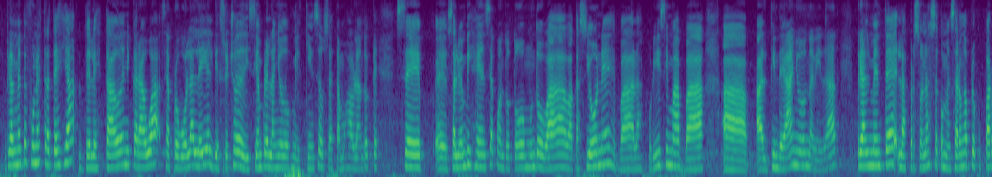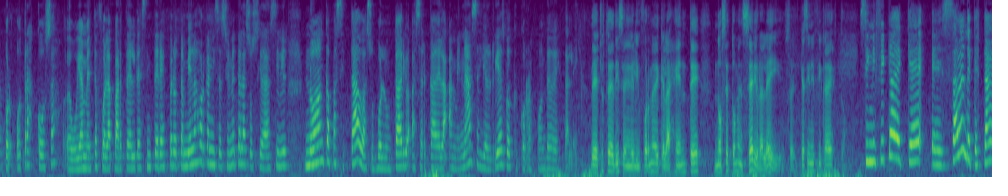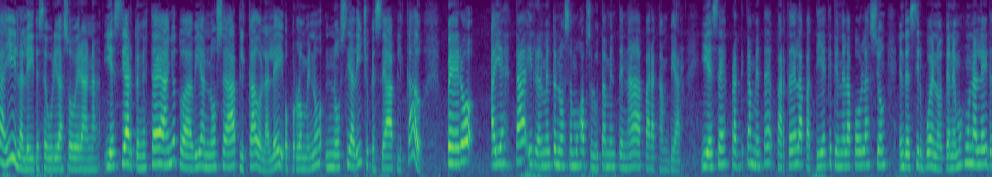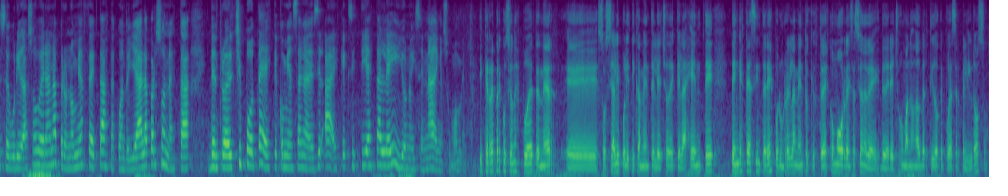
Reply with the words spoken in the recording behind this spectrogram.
realmente fue una estrategia del Estado de Nicaragua. Se aprobó la ley el 18 de diciembre del año 2015, o sea, estamos hablando que se eh, salió en vigencia cuando todo el mundo va a vacaciones, va a las purísimas, va al fin de año, Navidad realmente las personas se comenzaron a preocupar por otras cosas, obviamente fue la parte del desinterés, pero también las organizaciones de la sociedad civil no han capacitado a sus voluntarios acerca de las amenazas y el riesgo que corresponde de esta ley. De hecho, ustedes dicen en el informe de que la gente no se toma en serio la ley. ¿Qué significa esto? Significa de que eh, saben de que está ahí la ley de seguridad soberana y es cierto, en este año todavía no se ha aplicado la ley o por lo menos no se ha dicho que se ha aplicado, pero ahí está y realmente no hacemos absolutamente nada para cambiar. Y ese es prácticamente parte de la apatía que tiene la población en decir, bueno, tenemos una ley de seguridad soberana, pero no me afecta hasta cuando ya la persona está dentro del chipote, es que comienzan a decir, ah, es que existía esta ley y yo no hice nada en su momento. ¿Y qué repercusiones puede tener eh, social y políticamente el hecho de que la gente tenga este desinterés por un reglamento que ustedes como organizaciones de, de derechos humanos han advertido que puede ser peligroso?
